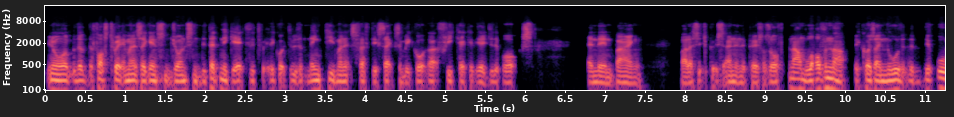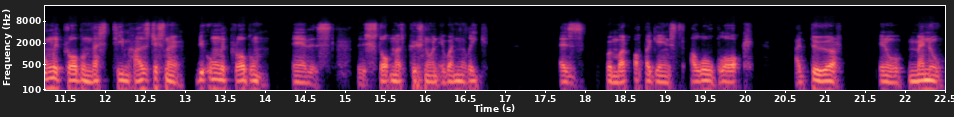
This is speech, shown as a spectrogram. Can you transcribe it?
You know, the, the first 20 minutes against St Johnstone, they didn't get to the, they got to 19 minutes 56, and we got that free kick at the edge of the box, and then bang, Barisic puts it in and the pressure's off. And I'm loving that because I know that the, the only problem this team has just now, the only problem uh, that's that's stopping us pushing on to win the league, is when we're up against a low block, a doer, you know, minnow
